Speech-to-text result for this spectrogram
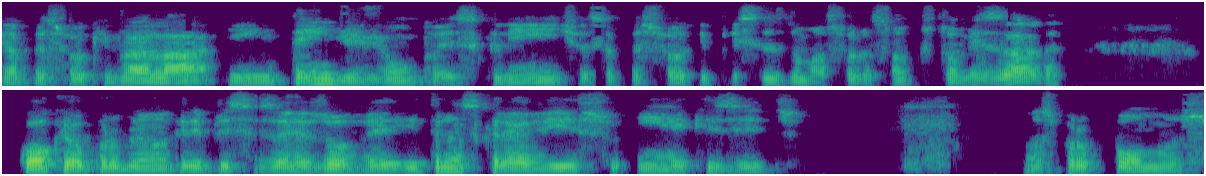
que é a pessoa que vai lá e entende junto a esse cliente, essa pessoa que precisa de uma solução customizada, qual que é o problema que ele precisa resolver e transcreve isso em requisitos. Nós propomos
